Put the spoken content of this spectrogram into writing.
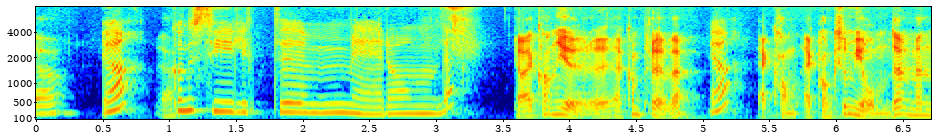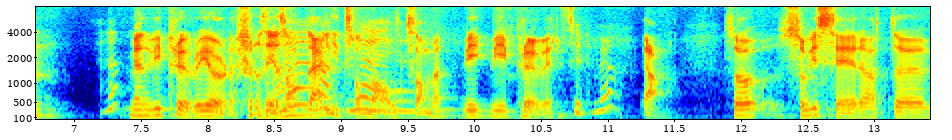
Ja. Ja? Ja. Kan du si litt uh, mer om det? ja, jeg kan gjøre, jeg kan prøve. Ja? Jeg kan, jeg kan ikke så mye om det, men, men vi prøver å gjøre det. for å si det Ja, sånn. Det er litt sånn med alt sammen. Vi, vi prøver. Superbra. Ja. Så, så vi ser at uh,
